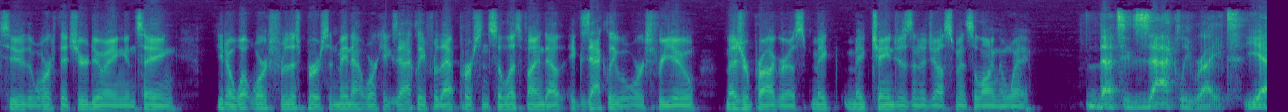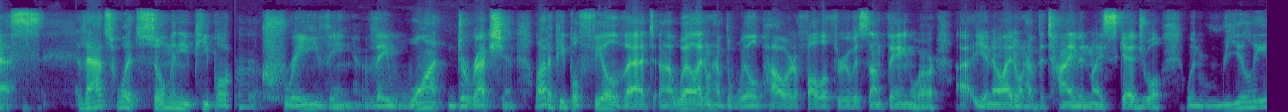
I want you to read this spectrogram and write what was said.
to the work that you're doing and saying, you know, what works for this person may not work exactly for that person. So let's find out exactly what works for you, measure progress, make make changes and adjustments along the way. That's exactly right. Yes. That's what so many people are craving. They want direction. A lot of people feel that, uh, well, I don't have the willpower to follow through with something, or, uh, you know, I don't have the time in my schedule. When really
